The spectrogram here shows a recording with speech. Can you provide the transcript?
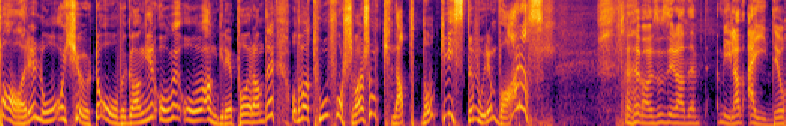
bare lå og kjørte overganger og, og angrep på hverandre. Og det var to forsvar som knapt nok visste hvor de var, altså. Det var jo som sier da, Milan eide jo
